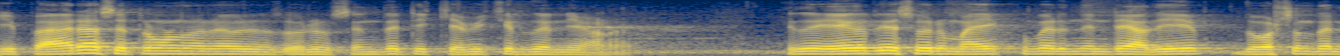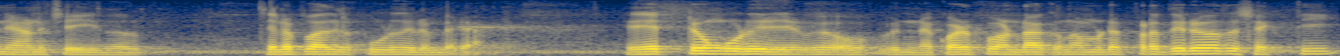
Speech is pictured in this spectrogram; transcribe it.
ഈ പാരാസെറ്റമോൾ എന്ന് പറഞ്ഞാൽ ഒരു- ഒരു സിന്തറ്റിക് കെമിക്കൽ തന്നെയാണ്. ഇത് ഏകദേശം ഒരു മയക്കുമരുന്നിന്റെ അതേ ദോഷം തന്നെയാണ് ചെയ്യുന്നത്. ചിലപ്പോൾ അതിൽ കൂടുതലും വരാം. ഏറ്റവും കൂടുതൽ പിന്നെ കുഴപ്പമുണ്ടാക്കുന്ന നമ്മുടെ പ്രതിരോധ ശക്തി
